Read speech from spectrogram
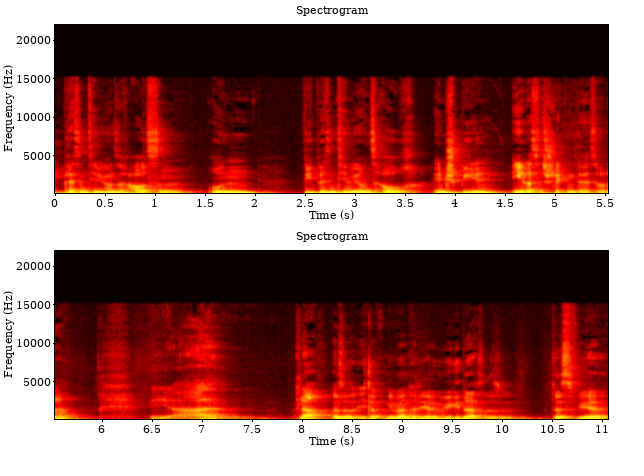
präsentieren wir uns nach außen und wie präsentieren wir uns auch in Spielen. Eher, dass es schreckender ist, oder? Ja, klar. Also ich glaube, niemand hat ja irgendwie gedacht, also, dass wir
